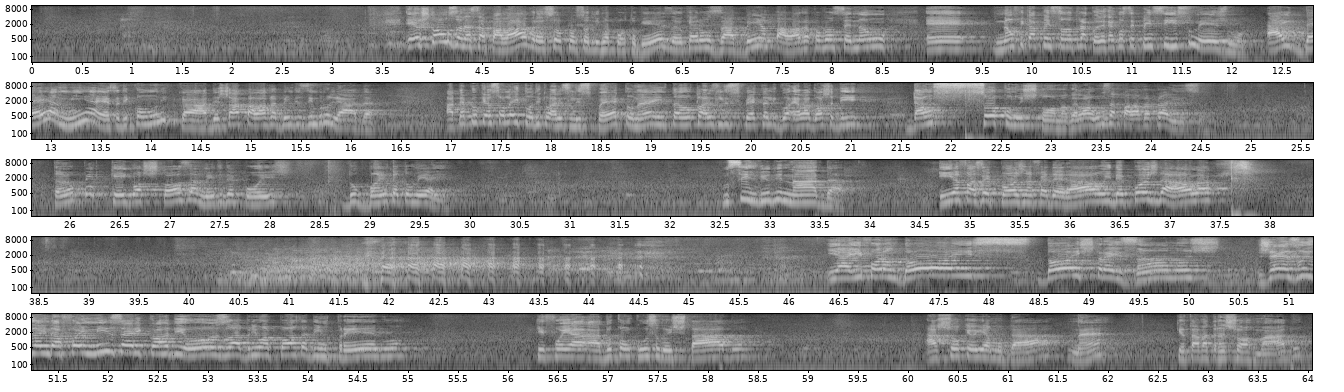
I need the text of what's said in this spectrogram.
Eu estou usando essa palavra, eu sou professor de língua portuguesa, eu quero usar bem a palavra para você não, é, não ficar pensando outra coisa, eu quero que você pense isso mesmo. A ideia minha é essa, de comunicar, deixar a palavra bem desembrulhada. Até porque eu sou leitor de Clarice Lispector, né? Então Clarice Lispector ela gosta de dar um soco no estômago, ela usa a palavra para isso. Então eu pequei gostosamente depois do banho que eu tomei aí. Não serviu de nada. Ia fazer pós na federal e depois da aula. e aí foram dois, dois, três anos. Jesus ainda foi misericordioso, abriu uma porta de emprego. Que foi a, a do concurso do Estado. Achou que eu ia mudar, né? Que eu estava transformado.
